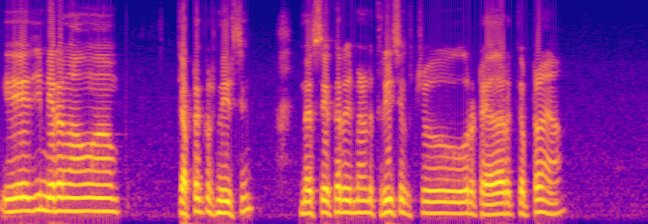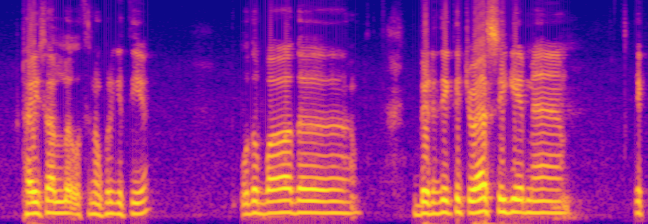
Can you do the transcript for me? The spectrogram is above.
ਇਹ ਜੀ ਮੇਰਾ ਨਾਮ ਆ ਕੈਪਟਨ ਕਸ਼ਮੀਰ ਸਿੰਘ। ਮੈਂ ਸਿੱਖ ਰੈਜੀਮੈਂਟ 36 ਚੋਂ ਰਿਟਾਇਰ ਕੈਪਟਨ ਆ। 28 ਸਾਲ ਉੱਥੇ ਨੌਕਰੀ ਕੀਤੀ ਹੈ ਉਦੋਂ ਬਾਅਦ ਬੇਟੇ ਦੀ ਇੱਕ ਚੁਆਇਸ ਸੀ ਮੈਂ ਇੱਕ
